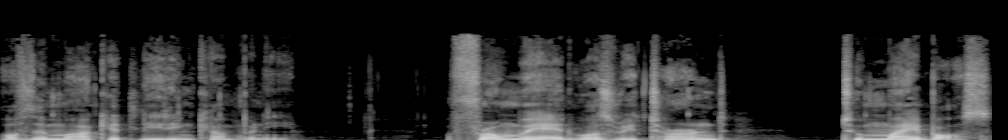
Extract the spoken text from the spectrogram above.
of the market leading company, from where it was returned to my boss.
